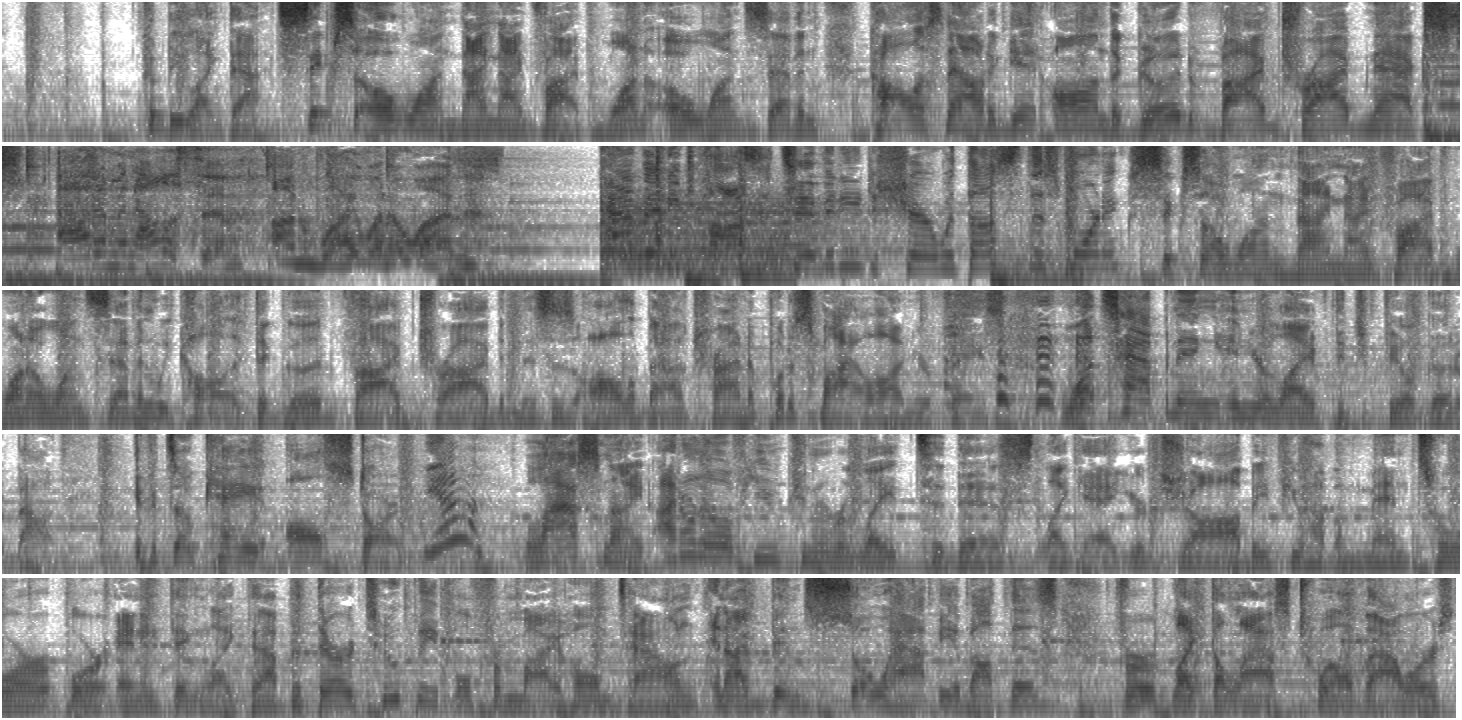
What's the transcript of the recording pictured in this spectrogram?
Could be like that. 601 995 1017. Call us now to get on the Good Vibe Tribe next. Adam and Allison on Y101. Have any positivity to share with us this morning? 601 995 1017. We call it the Good Vibe Tribe, and this is all about trying to put a smile on your face. What's happening in your life that you feel good about? If it's okay, I'll start. Yeah. Last night, I don't know if you can relate to this, like at your job, if you have a mentor or anything like that, but there are two people from my hometown, and I've been so happy about this for like the last 12 hours.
